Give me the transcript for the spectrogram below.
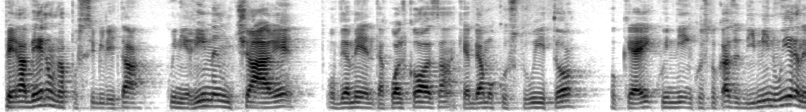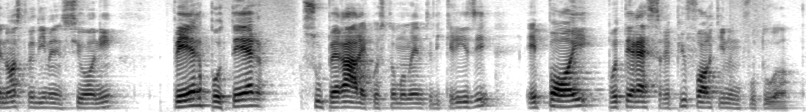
per avere una possibilità, quindi rinunciare ovviamente a qualcosa che abbiamo costruito, ok? Quindi in questo caso diminuire le nostre dimensioni per poter superare questo momento di crisi e poi poter essere più forti in un futuro.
